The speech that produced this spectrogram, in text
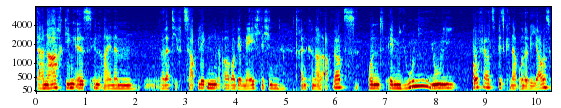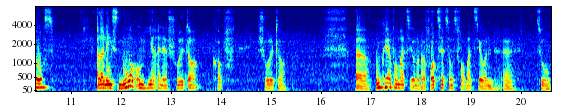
Danach ging es in einem relativ zappligen, aber gemächlichen Trendkanal abwärts und im Juni, Juli aufwärts bis knapp unter die Jahreshochs. Allerdings nur, um hier eine Schulter-Kopf-Schulter äh, Umkehrformation oder Fortsetzungsformation äh, zu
